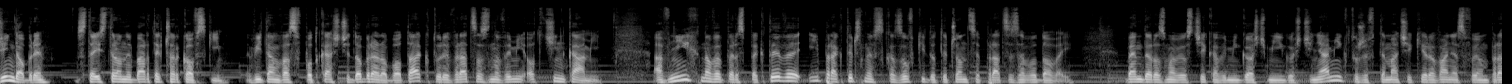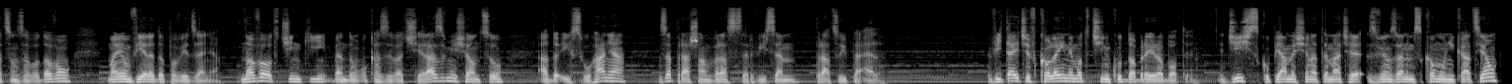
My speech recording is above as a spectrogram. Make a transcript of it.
Dzień dobry. Z tej strony Bartek Czarkowski. Witam Was w podcaście Dobra Robota, który wraca z nowymi odcinkami, a w nich nowe perspektywy i praktyczne wskazówki dotyczące pracy zawodowej. Będę rozmawiał z ciekawymi gośćmi i gościniami, którzy w temacie kierowania swoją pracą zawodową mają wiele do powiedzenia. Nowe odcinki będą ukazywać się raz w miesiącu, a do ich słuchania zapraszam wraz z serwisem pracuj.pl. Witajcie w kolejnym odcinku Dobrej Roboty. Dziś skupiamy się na temacie związanym z komunikacją,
